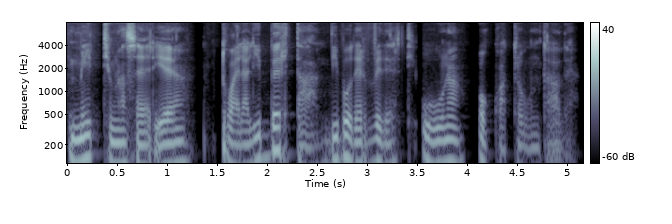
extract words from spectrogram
metti una serie, tu hai la libertà di poter vederti una o quattro puntate,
